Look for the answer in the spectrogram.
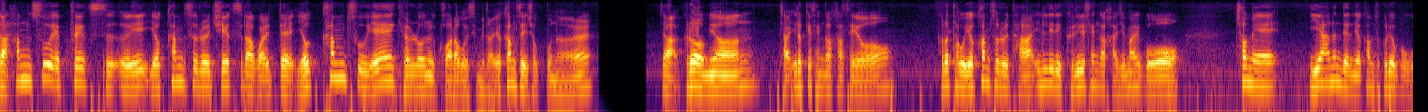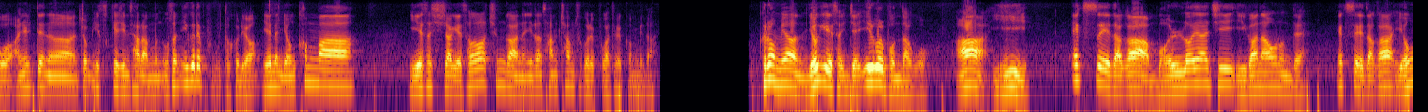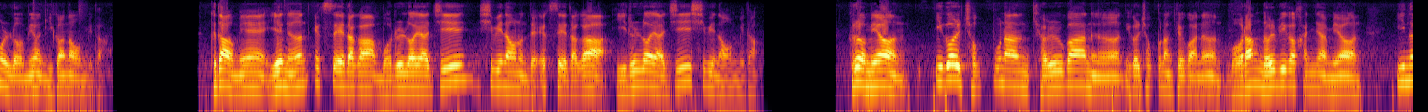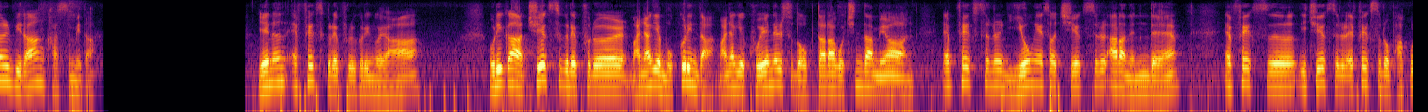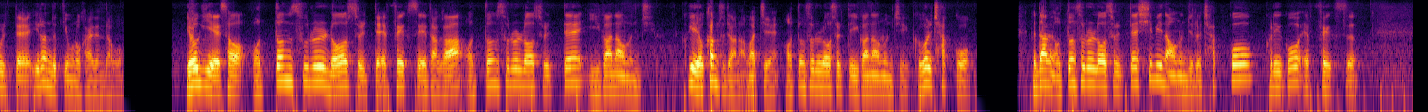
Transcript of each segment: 자, 함수 fx의 역함수를 gx라고 할 때 역함수의 결론을 구하라고 했습니다. 역함수의 적분을. 자, 그러면 자, 이렇게 생각하세요. 그렇다고 역함수를 다 일일이 그릴 생각하지 말고 처음에 이해하는 데는 역함수 그려보고 아닐 때는 좀 익숙해진 사람은 우선 이 그래프부터 그려. 얘는 0,2에서 시작해서 증가하는 이런 3참수 그래프가 될 겁니다. 그러면 여기에서 이제 이걸 본다고. 아, 2. x에다가 뭘 넣어야지 2가 나오는데 x에다가 0을 넣으면 2가 나옵니다. 그 다음에 얘는 x에다가 뭐를 넣어야지 10이 나오는데 x에다가 2를 넣어야지 10이 나옵니다. 그러면 이걸 적분한 결과는 이걸 적분한 결과는 뭐랑 넓이가 같냐면 이 넓이랑 같습니다. 얘는 fx 그래프를 그린 거야. 우리가 gx 그래프를 만약에 못 그린다. 만약에 구해낼 수도 없다라고 친다면 fx를 이용해서 gx를 알아내는데 fx 이 gx를 fx로 바꿀 때 이런 느낌으로 가야 된다고. 여기에서 어떤 수를 넣었을 때 fx에다가 어떤 수를 넣었을 때 2가 나오는지 그게 역함수잖아 맞지? 어떤 수를 넣었을 때 2가 나오는지 그걸 찾고 그 다음에 어떤 수를 넣었을 때 10이 나오는지를 찾고 그리고 fx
